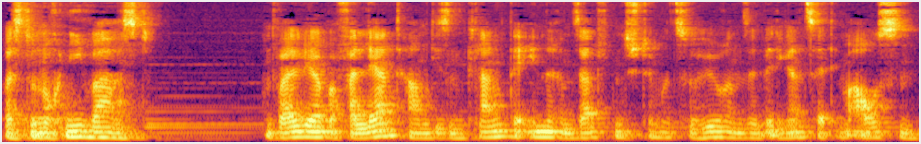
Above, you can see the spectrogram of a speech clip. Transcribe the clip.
was du noch nie warst. Und weil wir aber verlernt haben, diesen Klang der inneren sanften Stimme zu hören, sind wir die ganze Zeit im Außen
